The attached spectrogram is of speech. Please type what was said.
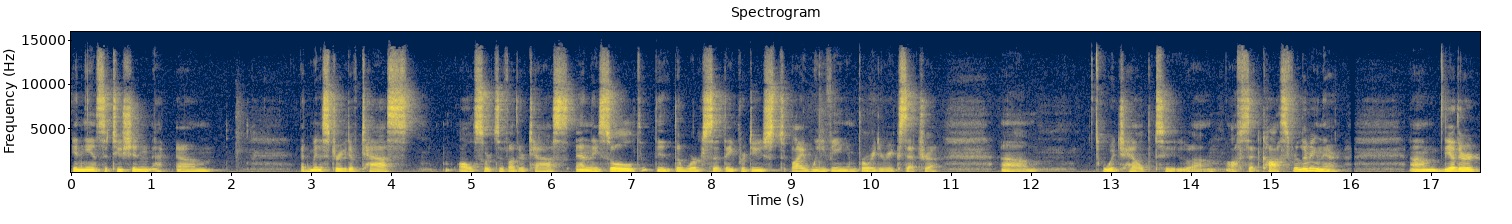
in the institution, um, administrative tasks, all sorts of other tasks, and they sold the, the works that they produced by weaving, embroidery, etc., um, which helped to um, offset costs for living there. Um, the other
